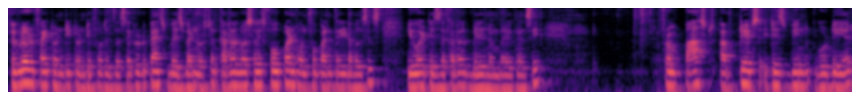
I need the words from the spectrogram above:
February 5, 2024 is the security patch. Baseband version. Kernel version is 4.14.366. UIT is the kernel build number. You can see from past updates it has been good here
